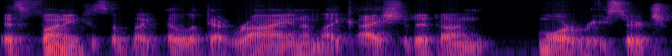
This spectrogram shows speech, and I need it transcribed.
it's funny because i'm like i look at ryan i'm like i should have done more research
